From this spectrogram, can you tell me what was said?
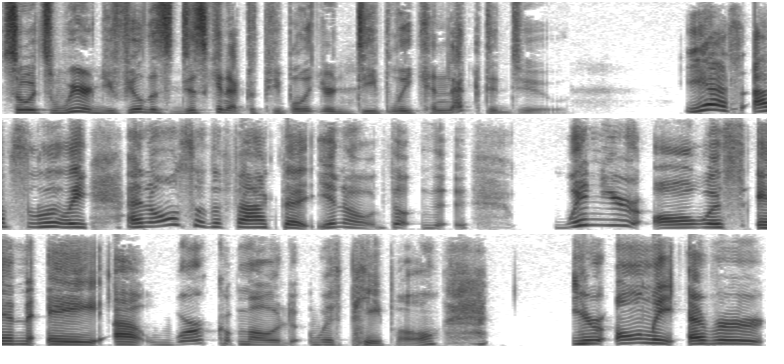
So it's weird weird. You feel this disconnect with people that you're deeply connected to. Yes, absolutely. And also the fact that, you know, the, the when you're always in a uh, work mode with people, you're only ever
